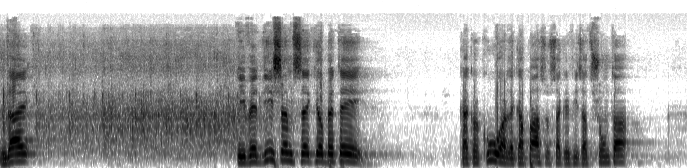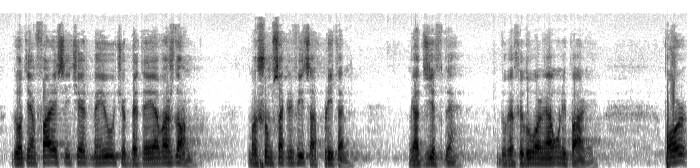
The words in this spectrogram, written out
Ndaj, i vedishëm se kjo betej ka kërkuar dhe ka pasu sakrificat shumëta, duhet jenë fari si qertë me ju që beteja vazhdonë. Më shumë sakrifica priten nga gjithë dhe, duke filluar nga unë i pari. Por,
